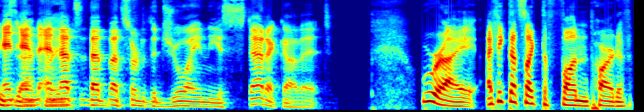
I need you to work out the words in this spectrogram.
Exactly. and and and that's that that's sort of the joy and the aesthetic of it. Right. I think that's like the fun part of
